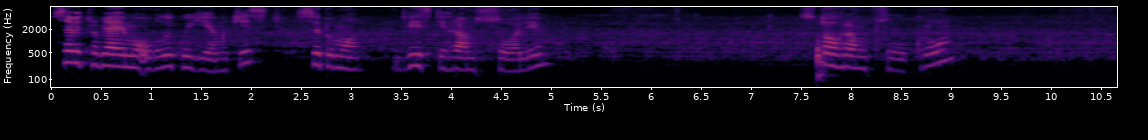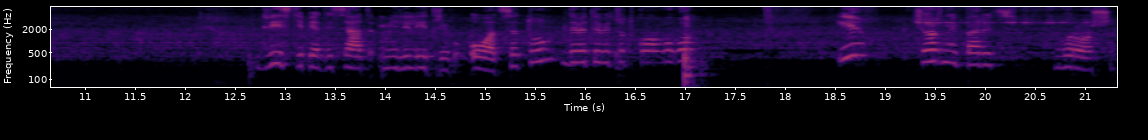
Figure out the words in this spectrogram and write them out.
Все відправляємо у велику ємкість, сипемо 200 г солі, 100 г цукру, 250 мл оцету 9% і чорний перець горошок.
